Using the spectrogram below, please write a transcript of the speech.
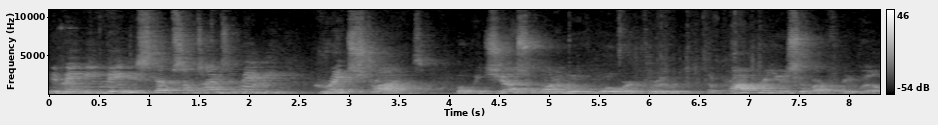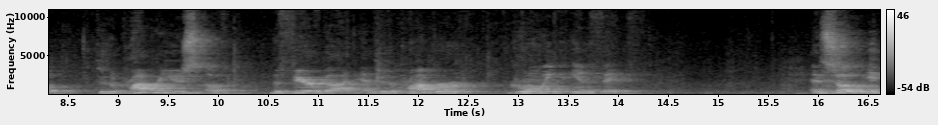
It may be baby steps, sometimes it may be great strides but we just want to move forward through the proper use of our free will, through the proper use of the fear of God, and through the proper growing in faith. And so it,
